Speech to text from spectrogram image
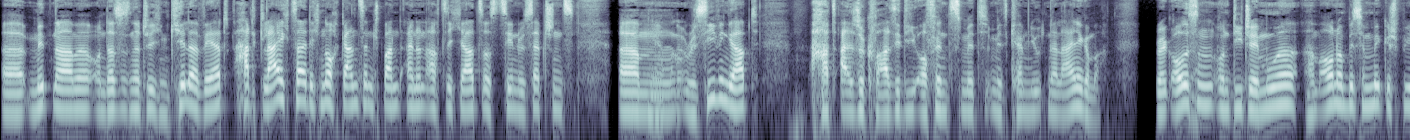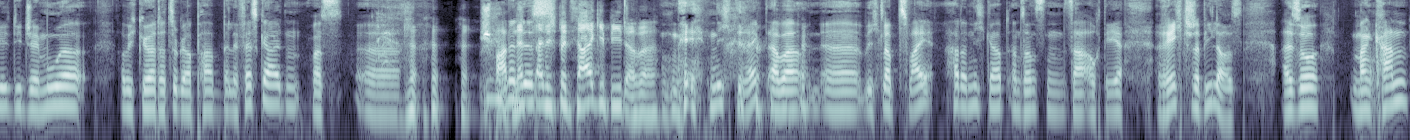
äh, Mitnahme und das ist natürlich ein Killerwert. Hat gleichzeitig noch ganz entspannt 81 Yards aus 10 Receptions ähm, ja. Receiving gehabt. Hat also quasi die Offense mit, mit Cam Newton alleine gemacht. Greg Olsen ja. und DJ Moore haben auch noch ein bisschen mitgespielt. DJ Moore, habe ich gehört, hat sogar ein paar Bälle festgehalten, was äh, spannend ist. ein Spezialgebiet, aber. Nee, nicht direkt, aber äh, ich glaube, zwei hat er nicht gehabt. Ansonsten sah auch der recht stabil aus. Also man kann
